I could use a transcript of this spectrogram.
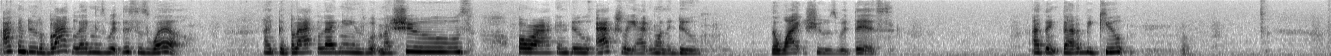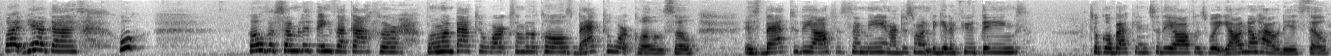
I can do the black leggings with this as well. Like the black leggings with my shoes or I can do actually I'd want to do the white shoes with this. I think that'll be cute. But yeah, guys, those are some of the things I got for going back to work. Some of the clothes, back to work clothes. So it's back to the office for me. And I just wanted to get a few things to go back into the office with. Y'all know how it is. So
